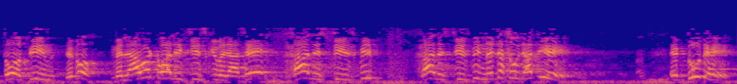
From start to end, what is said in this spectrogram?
تو دین، دیکھو، ملاوٹ والی چیز کی وجہ سے خالص چیز بھی خالص چیز بھی نجس ہو جاتی ہے۔ ایک دودھ ہے،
